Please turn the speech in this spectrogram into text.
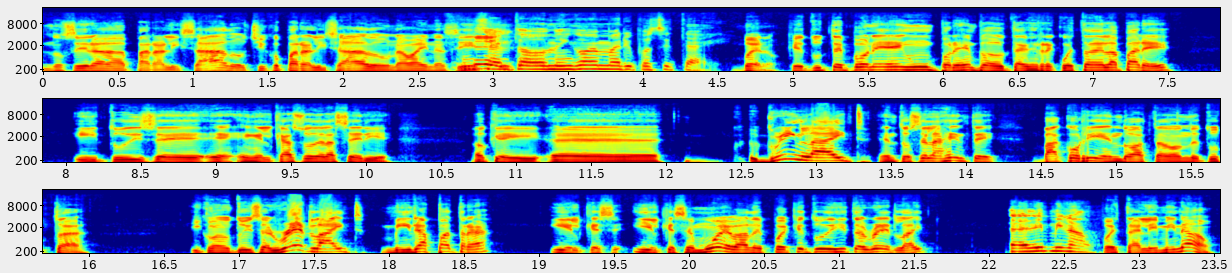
no sé, era paralizado, chico paralizado, una vaina así. En Santo Domingo de Mariposita. ahí. Bueno, que tú te pones en un, por ejemplo, te recuestas de la pared y tú dices, eh, en el caso de la serie, ok, eh, green light, entonces la gente va corriendo hasta donde tú estás y cuando tú dices red light, miras para atrás y el que se, y el que se mueva después que tú dijiste red light, Está eliminado. pues está eliminado.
